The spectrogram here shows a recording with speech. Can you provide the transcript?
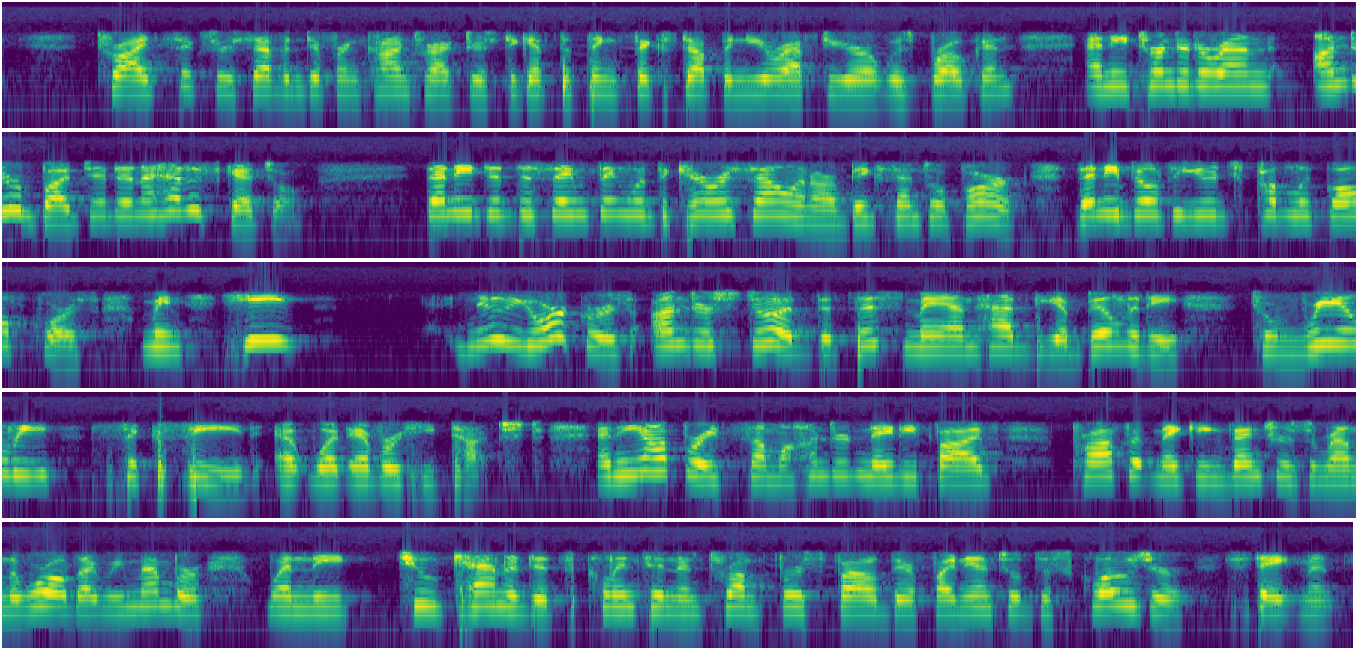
tried six or seven different contractors to get the thing fixed up, and year after year it was broken. And he turned it around under budget and ahead of schedule. Then he did the same thing with the carousel in our big Central Park. Then he built a huge public golf course. I mean, he New Yorkers understood that this man had the ability to really succeed at whatever he touched. And he operates some 185 profit making ventures around the world. I remember when the two candidates, Clinton and Trump, first filed their financial disclosure statements.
